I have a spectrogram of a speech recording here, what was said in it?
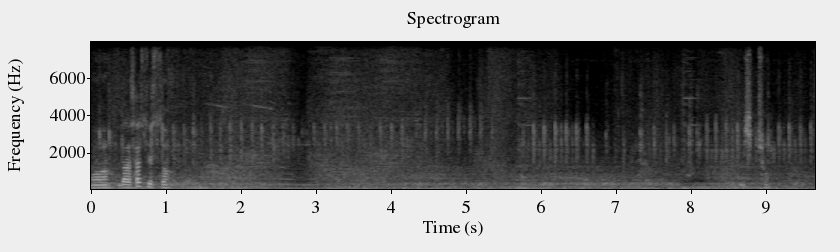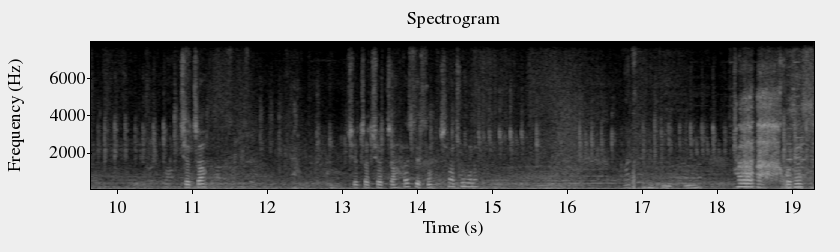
어나 살 수 있어 (20초) 지었자 지었자 지었자 할 수 있어. 시간 충분해. 아 고생했어.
